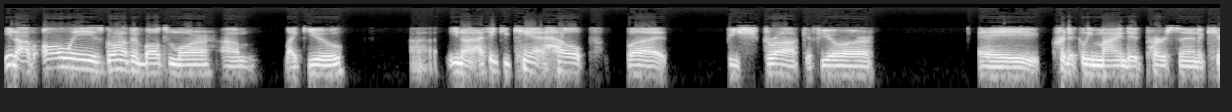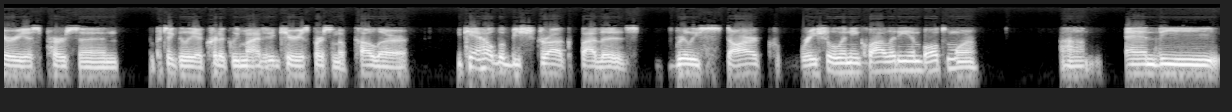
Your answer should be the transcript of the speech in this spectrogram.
you know I've always grown up in Baltimore, um, like you. Uh, you know, I think you can't help but be struck if you're a critically minded person, a curious person, particularly a critically minded and curious person of color, you can't help but be struck by the really stark racial inequality in Baltimore um, and the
